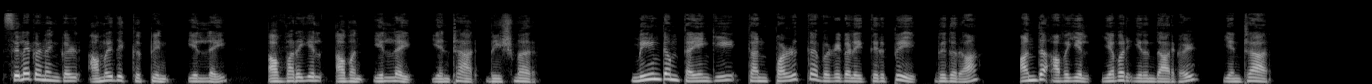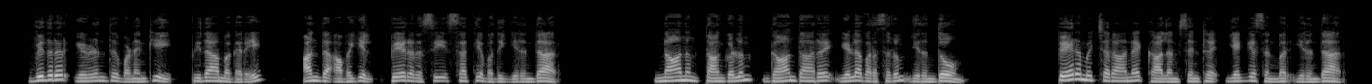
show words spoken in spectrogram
சில கணங்கள் அமைதிக்குப் பின் இல்லை அவ்வரையில் அவன் இல்லை என்றார் பீஷ்மர். மீண்டும் தயங்கி தன் பழுத்த விழிகளை திருப்பி விதுரா அந்த அவையில் எவர் இருந்தார்கள்? என்றார். விதுரர் எழுந்து வணங்கி பிதாமகரே அந்த அவையில் பேரரசி சத்யவதி இருந்தார். நானும் தாங்களும் காந்தார இளவரசரும் இருந்தோம். பேரமைச்சரான காலம் சென்ற யக்ஞசன்வர் இருந்தார்.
